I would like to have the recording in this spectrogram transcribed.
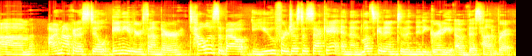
Um, I'm not going to steal any of your thunder. Tell us about you for just a second, and then let's get into the nitty gritty of this hunt, Britt.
